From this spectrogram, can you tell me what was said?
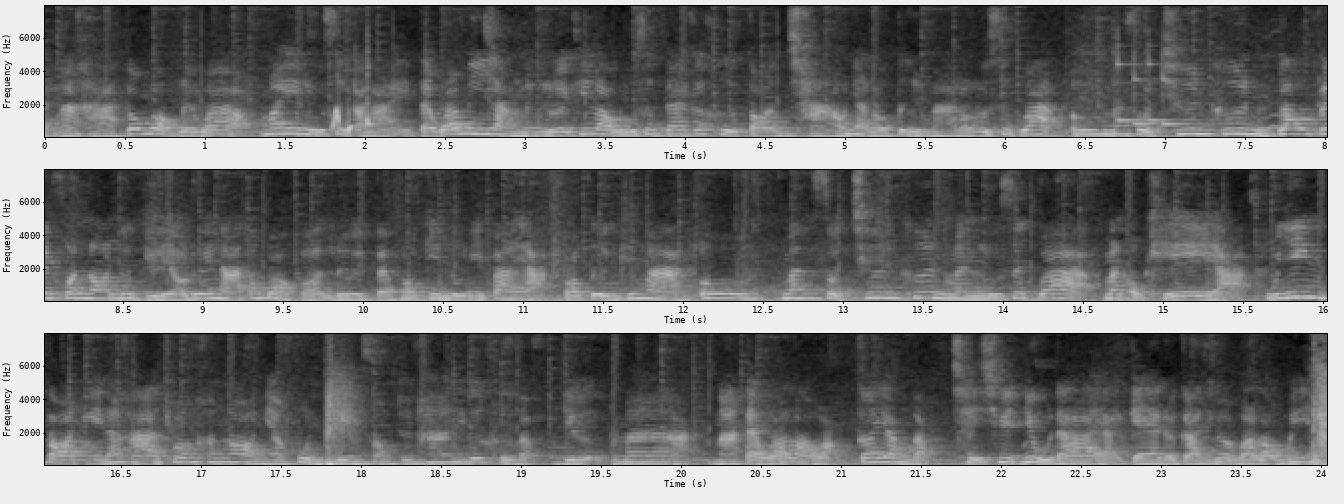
ก ๆนะคะ ต้องบอกเลยว่าไม่รู้สึกอะไร แต่ว่ามีอย่างหนึ่งเลยที่เรารู้สึกได้ก็คือตอนเช้าเนี่ยเราตื่นมาเรารู้สึกว่าเออมันสดชื่นขึ้น เราเป็นคนนอนดึกอยู่แล้วด้วยนะต้องบอกก่อนเลย แต่พอกินตัวนี้ไปอะพอตื่นขึ้นมาเออมันสดชื่นขึ้นมันรู้สึกว่ามันโอเคอะยิ่งตอนนี้นะคะ ช่วงข้างนอกเนี้ยฝุ่น PM 2.5 นี่ก็คือแบบเยอะมากนะแต่ว่าเราอะก็ยังแบบใช้ชีวิตอยู่ได้อะแกโดยการที่แบบว่าเราไม่ไอ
